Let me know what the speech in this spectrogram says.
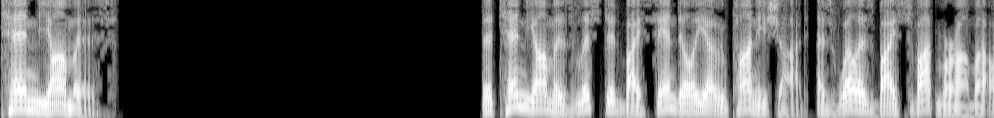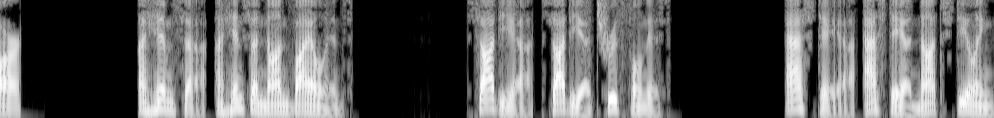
Ten yamas The ten yamas listed by Sandilya Upanishad, as well as by Svatmarama are Ahimsa, ahimsa non-violence Satya, satya truthfulness Asteya, asteya not stealing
